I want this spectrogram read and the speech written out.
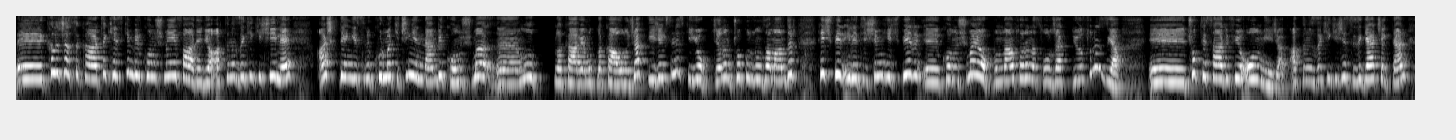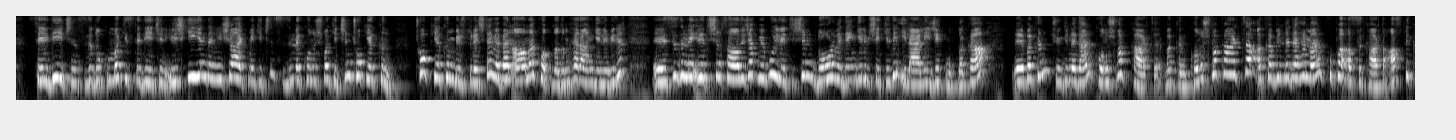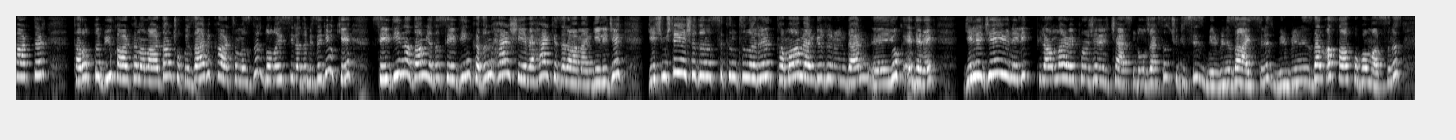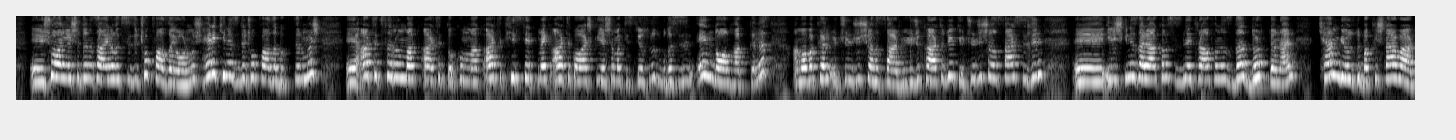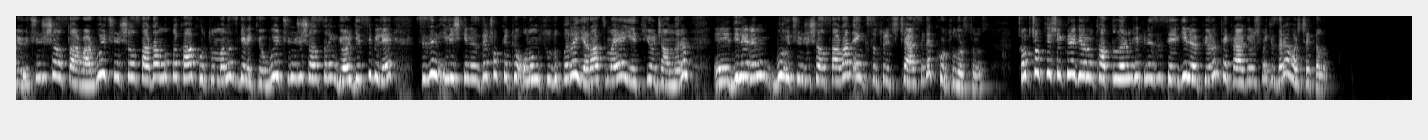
Ee, kılıç kartı keskin bir konuşmayı ifade ediyor. Aklınızdaki kişiyle aşk dengesini kurmak için yeniden bir konuşma e, mutlaka ve mutlaka olacak. Diyeceksiniz ki yok canım çok uzun zamandır hiçbir iletişim, hiçbir e, konuşma yok. Bundan sonra nasıl olacak diyorsunuz ya. E, çok tesadüfi olmayacak. Aklınızdaki kişi sizi gerçekten sevdiği için, size dokunmak istediği için, ilişkiyi yeniden inşa etmek için, sizinle konuşmak için çok yakın. Çok yakın bir süreçte ve ben ana kodladım her an gelebilir. Ee, sizinle iletişim sağlayacak ve bu iletişim doğru ve dengeli bir şekilde ilerleyecek mutlaka. Ee, bakın çünkü neden? Konuşmak kartı. Bakın konuşma kartı akabinde de hemen kupa ası kartı. As bir karttır. Tarotta büyük arkanalardan çok özel bir kartımızdır. Dolayısıyla da bize diyor ki sevdiğin adam ya da sevdiğin kadın her şeye ve herkese rağmen gelecek. Geçmişte yaşadığınız sıkıntıları tamamen göz önünden e, yok ederek geleceğe yönelik planlar ve projeler içerisinde olacaksınız. Çünkü siz birbirinize aitsiniz. Birbirinizden asla kopamazsınız. E, şu an yaşadığınız ayrılık sizi çok fazla yormuş. Her ikinizi de çok fazla bıktırmış. E, artık sarılmak, artık dokunmak, artık hissetmek, artık o aşkı yaşamak istiyorsunuz. Bu da sizin en doğal hakkınız. Ama bakın üçüncü şahıslar, büyücü kartı diyor ki üçüncü şahıslar sizin e, ilişkinizle alakalı sizin etrafınızda dört dönen kem gözlü bakışlar var diyor. Üçüncü şahıslar var. Bu üçüncü şahıslardan mutlaka kurtulmanız gerekiyor. Bu üçüncü şahısların gölgesi bile sizin ilişkinizde çok kötü olumsuzlukları yaratmaya yetiyor canlarım. E, dilerim bu üçüncü şahıslardan en kısa süreç içerisinde kurtulursunuz. Çok çok teşekkür ediyorum tatlılarım. Hepinizi sevgiyle öpüyorum. Tekrar görüşmek üzere. Hoşçakalın.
